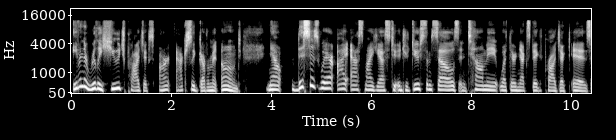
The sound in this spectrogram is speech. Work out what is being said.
even the really huge projects aren't actually government owned. Now, this is where I ask my guests to introduce themselves and tell me what their next big project is.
